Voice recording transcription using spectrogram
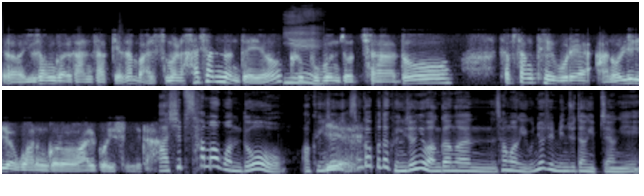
어, 유성걸 간사께서 말씀을 하셨는데요. 그 예. 그 부분조차도 협상 테이블에 안 올리려고 하는 걸로 알고 있습니다. 아, 13억 원도 아, 굉장히 예. 생각보다 굉장히 완강한 상황이군요. 지금 민주당 입장이.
